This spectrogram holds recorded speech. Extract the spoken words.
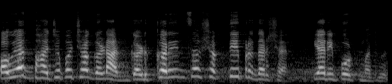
पाहुयात भाजपच्या गडात गडकरींचं शक्ती प्रदर्शन या रिपोर्ट मधून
